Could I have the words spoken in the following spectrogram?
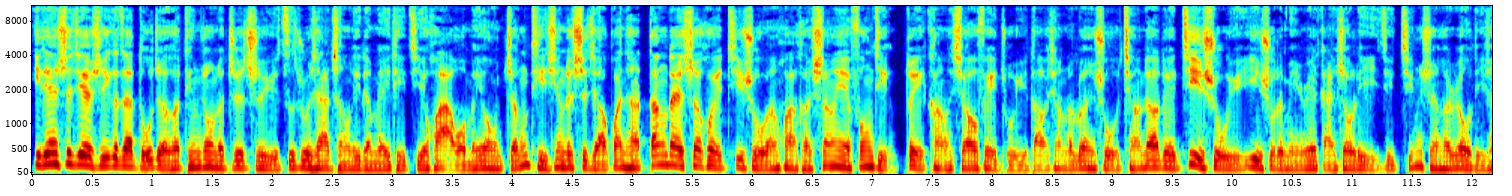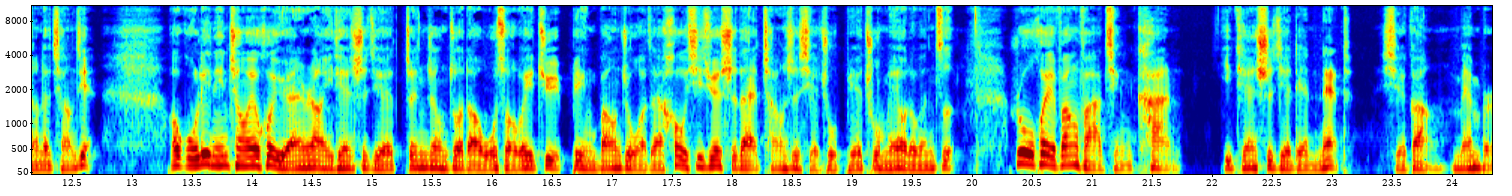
一天世界是一个在读者和听众的支持与资助下成立的媒体计划。我们用整体性的视角观察当代社会、技术、文化和商业风景，对抗消费主义导向的论述，强调对技术与艺术的敏锐感受力以及精神和肉体上的强健。我鼓励您成为会员，让一天世界真正做到无所畏惧，并帮助我在后稀缺时代尝试写出别处没有的文字。入会方法请看一天世界点 net 斜杠 member。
